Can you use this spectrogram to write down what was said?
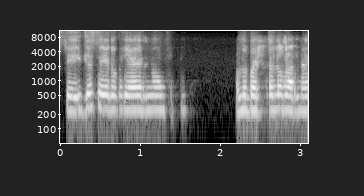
സ്റ്റേജസ് ഏതൊക്കെയായിരുന്നു ഒന്ന് പെട്ടെന്ന്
